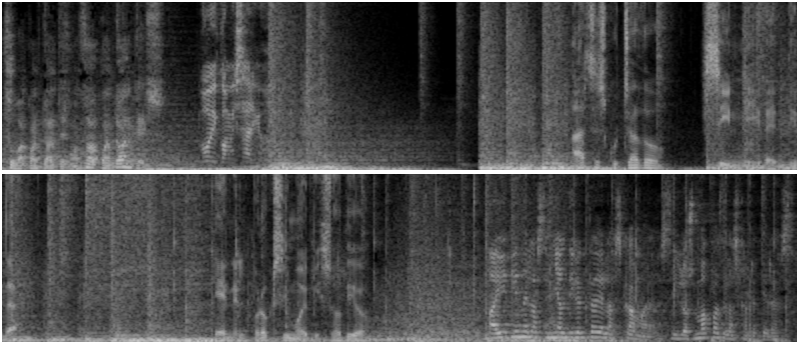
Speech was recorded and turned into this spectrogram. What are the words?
Suba cuanto antes, Monzó, cuanto antes. Voy, comisario. Has escuchado Sin mi identidad. En el próximo episodio... Ahí tiene la señal directa de las cámaras y los mapas de las carreteras.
